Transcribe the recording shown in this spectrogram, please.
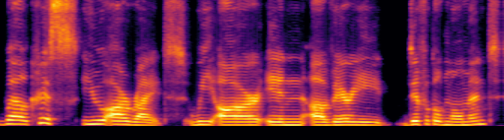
Well, Chris, you are right. We are in a very difficult moment,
